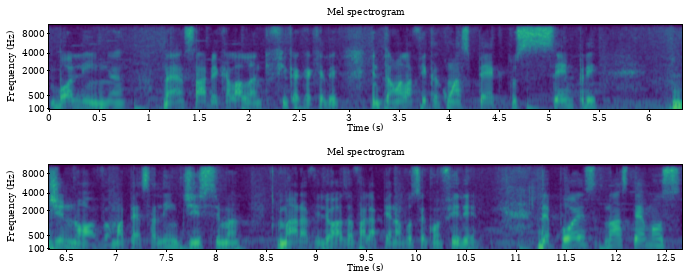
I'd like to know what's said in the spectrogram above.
bolinha né? Sabe aquela lã que fica com aquele. Então ela fica com aspecto sempre de nova, uma peça lindíssima, maravilhosa, vale a pena você conferir. Depois nós temos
